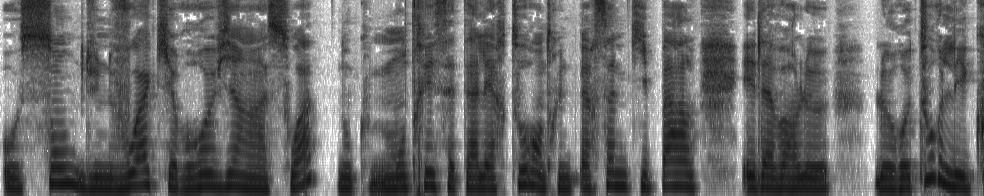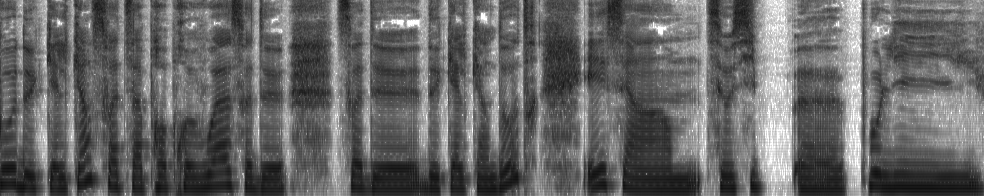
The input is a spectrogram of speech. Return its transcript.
au, son d'une voix qui revient à soi. Donc montrer cet aller-retour entre une personne qui parle et d'avoir le, le retour, l'écho de quelqu'un, soit de sa propre voix, soit de, soit de, de quelqu'un d'autre. Et c'est un, c'est aussi euh, poly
